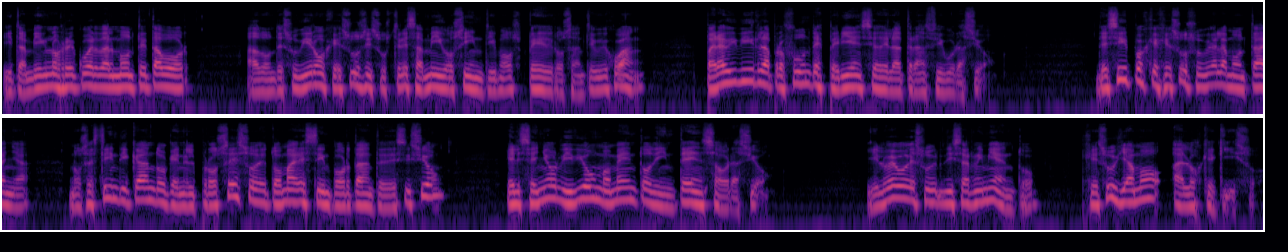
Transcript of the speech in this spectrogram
Y también nos recuerda al monte Tabor, a donde subieron Jesús y sus tres amigos íntimos, Pedro, Santiago y Juan, para vivir la profunda experiencia de la transfiguración. Decir pues que Jesús subió a la montaña nos está indicando que en el proceso de tomar esta importante decisión, el Señor vivió un momento de intensa oración. Y luego de su discernimiento, Jesús llamó a los que quiso,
